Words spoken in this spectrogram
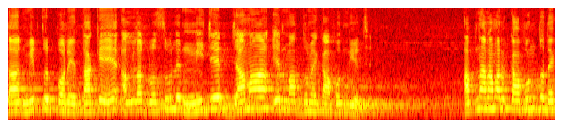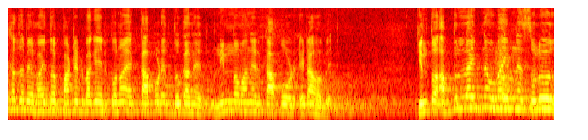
তার মৃত্যুর পরে তাকে আল্লাহর রসুলের নিজের জামা এর মাধ্যমে কাফন দিয়েছে। আপনার আমার কাফন তো দেখা যাবে হয়তো পাটের বাগের কোনো এক কাপড়ের দোকানের, নিম্নমানের কাপড়, এটা হবে। কিন্তু আবদুল্লাহ ইবনে উবাই ইবনে সুলুল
